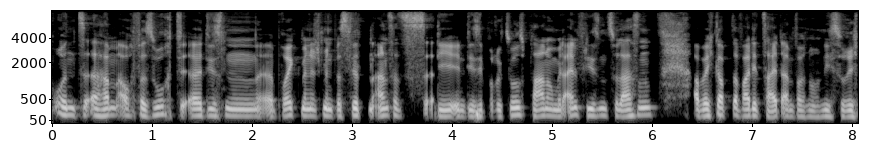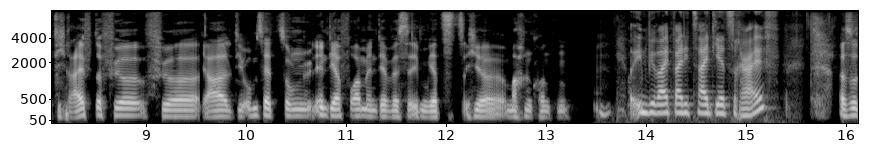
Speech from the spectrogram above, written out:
und äh, haben auch versucht, äh, diesen äh, Projektmanagement-basierten Ansatz, die in diese Produktionsplanung mit einfließen zu lassen. Aber ich glaube, da war die Zeit einfach noch nicht so richtig reif dafür, für ja die Umsetzung in der Form, in der wir es eben jetzt hier machen konnten. Inwieweit war die Zeit jetzt reif? Also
